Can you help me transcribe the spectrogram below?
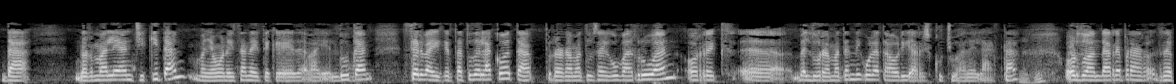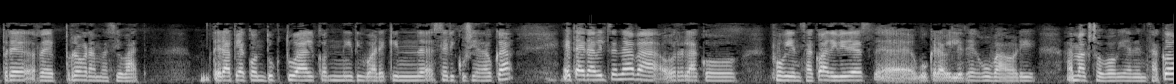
da normalean txikitan, baina bueno, izan daiteke da, bai, heldutan, zerbait gertatu delako eta programatu zaigu barruan horrek e, beldurra ematen digula eta hori arriskutsua dela, ezta? Orduan da repra- repre- reprogramazio bat terapia konduktual kognitiboarekin zer ikusia dauka eta erabiltzen da ba, horrelako fobientzako adibidez e, guk erabiltzegu ba hori amaxofobiarentzako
